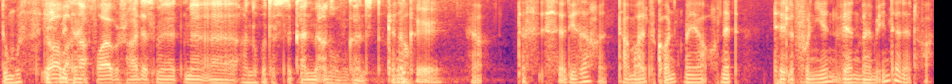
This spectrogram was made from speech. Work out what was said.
Du musstest dich Ja, aber sag vorher Bescheid, dass, mir nicht mehr, äh, anru dass du keinen mehr anrufen kannst. Genau. Okay. Ja, das ist ja die Sache. Damals konnte man ja auch nicht telefonieren, während man im Internet war.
